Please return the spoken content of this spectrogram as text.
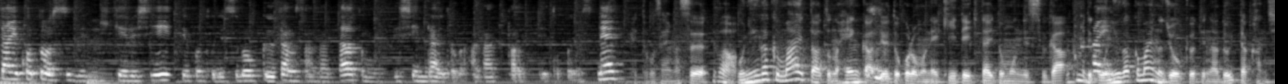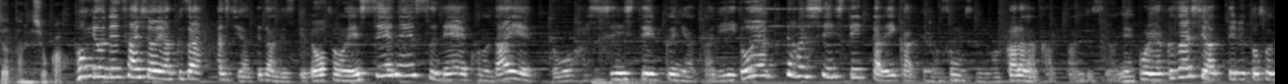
たいことをすぐに聞けるし、っていうことですごく北野さんだったと思って信頼度が上がったっていうところですね。ありがとうございます。では、ご入学前と後の変化というところもね、聞いていきたいと思うんですが、改めてご入学前の状況っていうのはどういった感じだったんでしょうか？本業で最初は薬剤師やってたんですけどその SNS でこのダイエットを発信していくにあたりどうやって発信していったらいいかっていうのがそもそも分からなかったんですよね。こう薬剤師やってるとそっ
